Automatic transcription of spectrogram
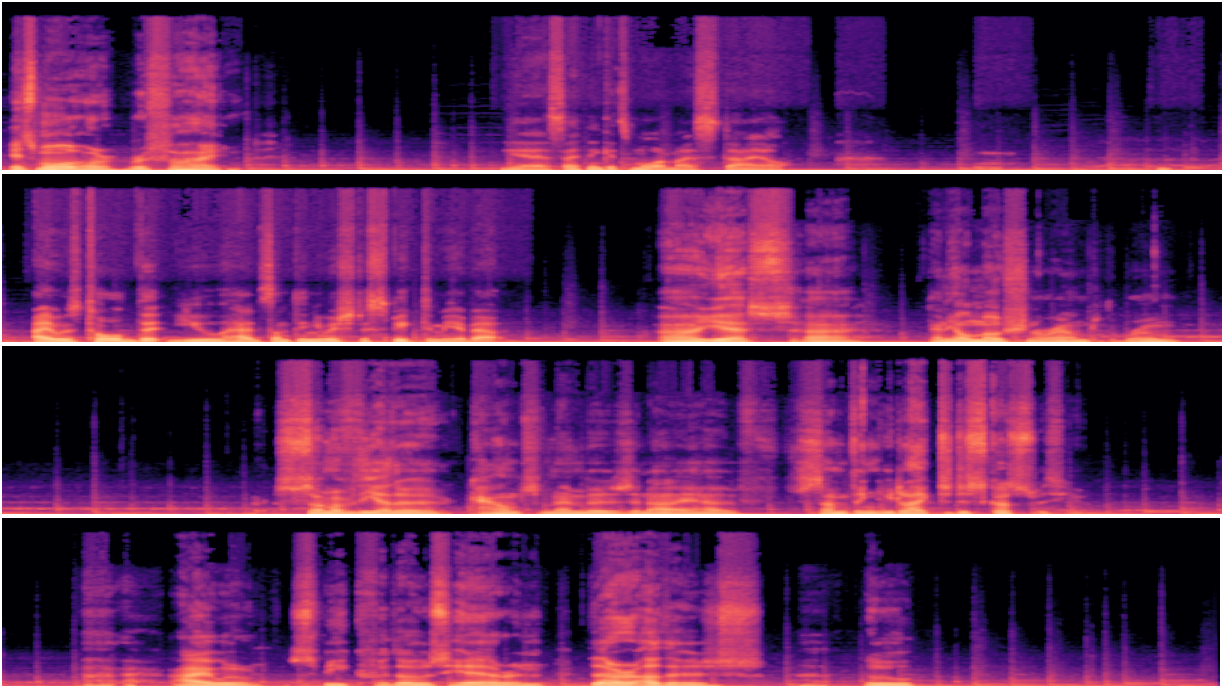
It's more refined. Yes, I think it's more my style. I was told that you had something you wished to speak to me about. Uh, yes, uh, and he'll motion around the room. Some of the other council members and I have something we'd like to discuss with you. Uh, I will speak for those here, and there are others uh, who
